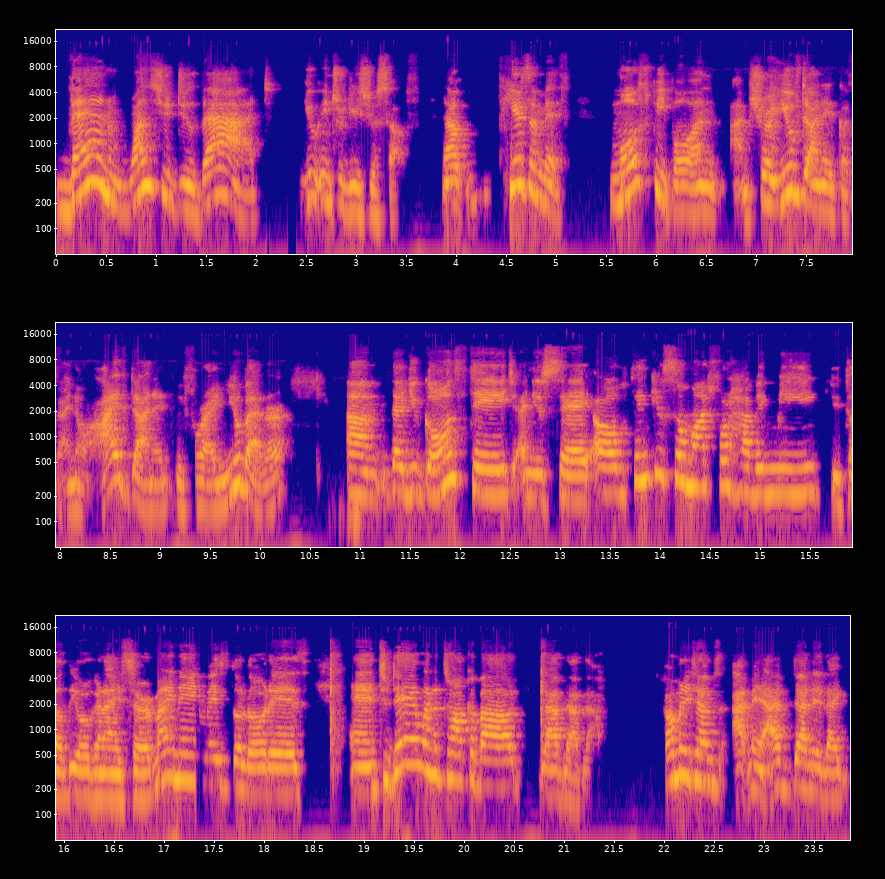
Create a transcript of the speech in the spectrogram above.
Then, once you do that, you introduce yourself. Now, here's a myth. Most people, and I'm sure you've done it because I know I've done it before I knew better, um, that you go on stage and you say, Oh, thank you so much for having me. You tell the organizer, My name is Dolores, and today I want to talk about blah, blah, blah how many times? I mean, I've done it like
